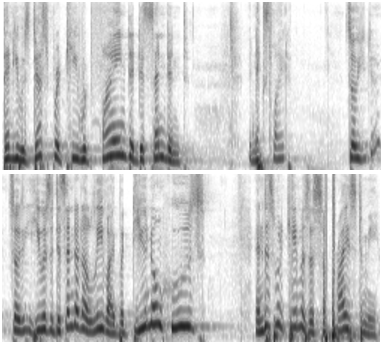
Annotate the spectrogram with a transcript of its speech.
Then he was desperate. He would find a descendant. Next slide. So, so he was a descendant of Levi, but do you know whose, and this would came as a surprise to me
